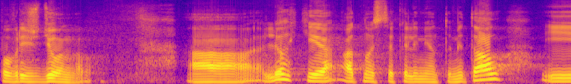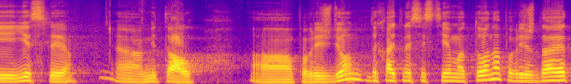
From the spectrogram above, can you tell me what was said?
поврежденного. А легкие относятся к элементу металл, и если э, металл а, поврежден, дыхательная система, то она повреждает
